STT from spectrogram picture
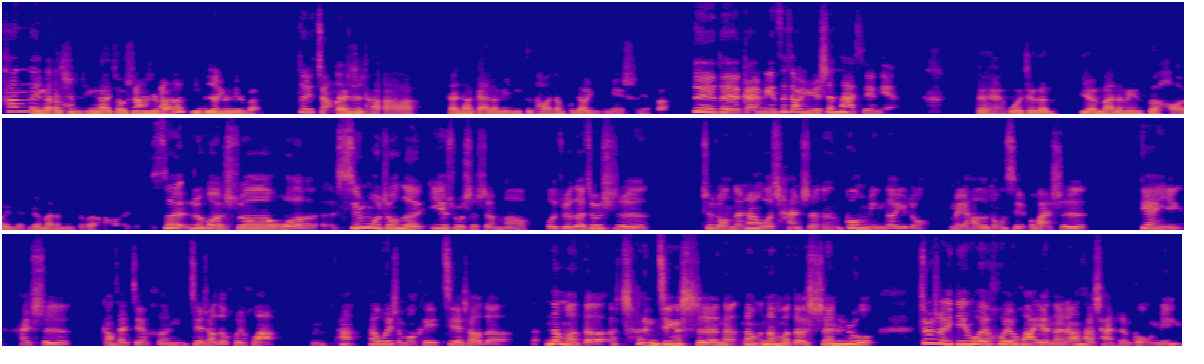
他那应该是应该就是日版，应该就是日版。对，讲的。但是他但他改了名字，他好像不叫《余命十年》吧？对对对，改名字叫《余生那些年》。对，我觉得原版的名字好一点，原版的名字会好一点。所以如果说我心目中的艺术是什么，我觉得就是这种能让我产生共鸣的一种美好的东西，不管是。电影还是刚才简恒介绍的绘画，嗯，他他为什么可以介绍的那么的沉浸式，那那么那么的深入，就是因为绘画也能让他产生共鸣。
